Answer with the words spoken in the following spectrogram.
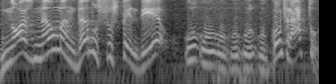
Nós não mandamos suspender o, o, o, o contrato.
